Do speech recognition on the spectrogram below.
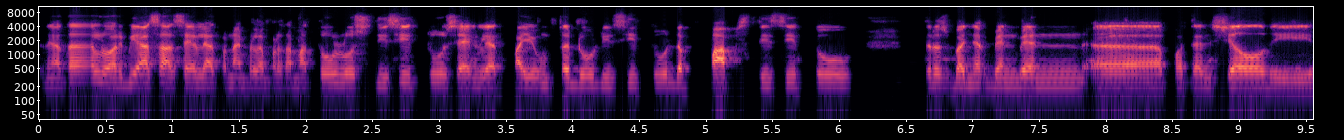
ternyata luar biasa. Saya lihat penampilan pertama Tulus di situ, saya lihat Payung Teduh di situ, The Pups di situ, terus banyak band-band uh, potensial di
